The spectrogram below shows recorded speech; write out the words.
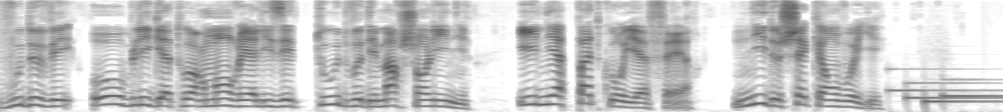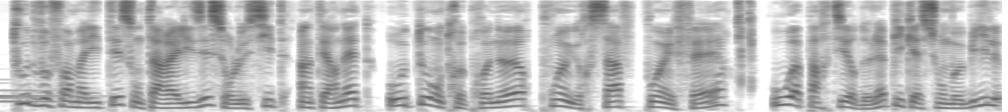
vous devez obligatoirement réaliser toutes vos démarches en ligne. Il n'y a pas de courrier à faire, ni de chèque à envoyer. Toutes vos formalités sont à réaliser sur le site internet auto-entrepreneur.ursaf.fr ou à partir de l'application mobile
